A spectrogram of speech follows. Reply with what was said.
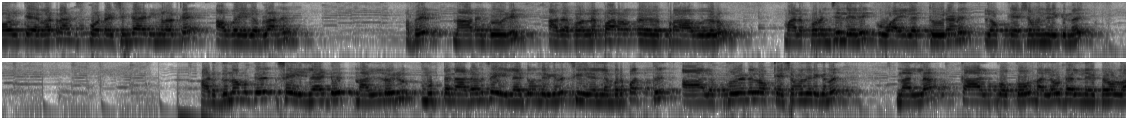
ഓൾ കേരള ട്രാൻസ്പോർട്ടേഷൻ കാര്യങ്ങളൊക്കെ അവൈലബിൾ ആണ്. അപ്പൊ നാടൻ കോഴിയും അതേപോലെ തന്നെ പറ പ്രാവുകളും മലപ്പുറം ജില്ലയിൽ വയലത്തൂരാണ് ലൊക്കേഷൻ വന്നിരിക്കുന്നത്. അടുത്ത് നമുക്ക് സെയിലായിട്ട് നല്ലൊരു മുട്ടനാടാണ് സെയിലായിട്ട് വന്നിരിക്കുന്നത്. സീരിയൽ നമ്പർ പത്ത് ആലപ്പുഴയാണ് ലൊക്കേഷൻ വന്നിരിക്കുന്നത്. നല്ല കാൽപ്പൊക്കവും നല്ല ഉടൽനീട്ടമുള്ള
